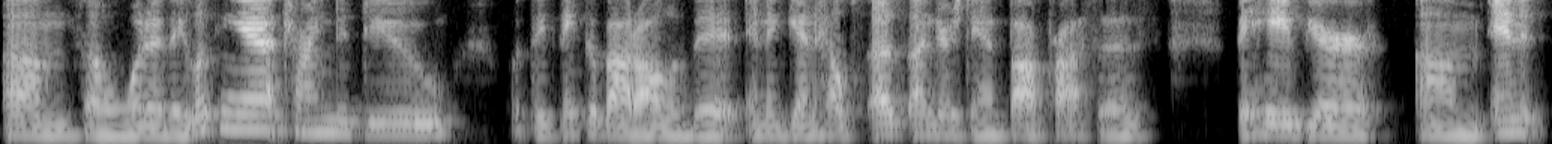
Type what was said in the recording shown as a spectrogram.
Um, so what are they looking at, trying to do, what they think about all of it. And again, helps us understand thought process, behavior, um, and it,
